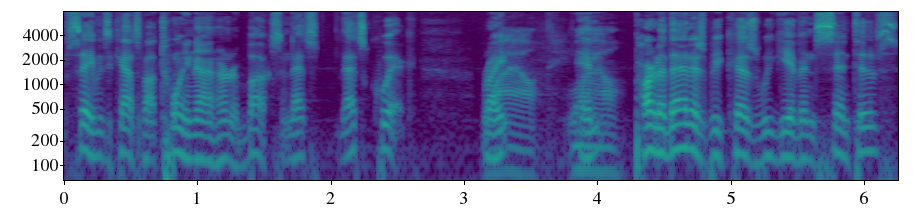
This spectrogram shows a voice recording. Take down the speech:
savings account's about 2900 bucks, and that's that's quick, right? Wow, And wow. part of that is because we give incentives.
